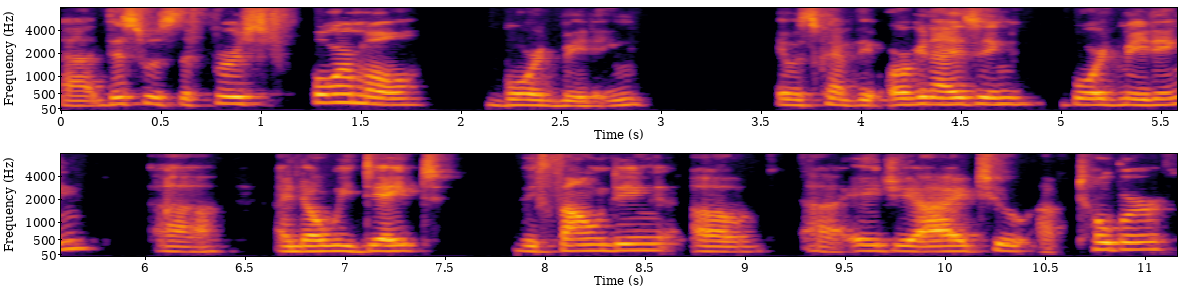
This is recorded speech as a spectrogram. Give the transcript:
Uh, this was the first formal board meeting. It was kind of the organizing board meeting. Uh, I know we date the founding of uh, AGI to October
